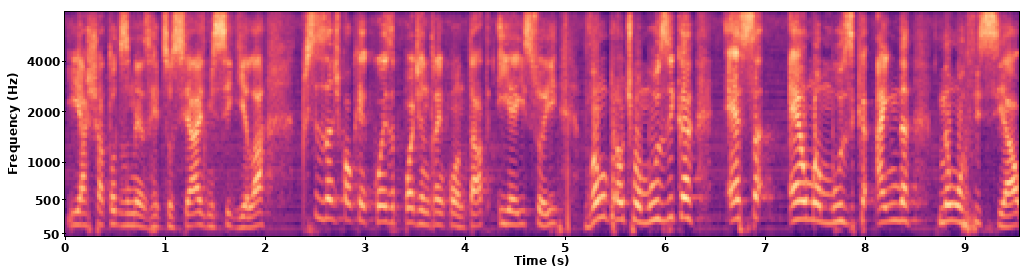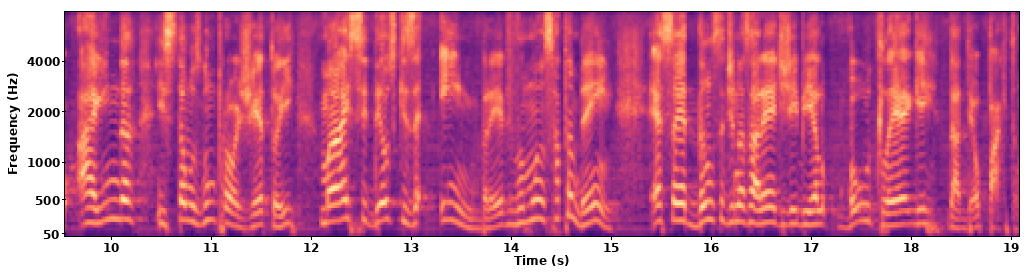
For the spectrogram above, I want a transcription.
e achar todas as minhas redes sociais, me seguir lá. Precisando de qualquer coisa, pode entrar em contato. E é isso aí. Vamos para a última música. Essa é uma música ainda não oficial, ainda estamos num projeto aí, mas se Deus quiser, em breve vamos lançar também. Essa é Dança de Nazaré de JBL Bootleg da Del Pacton.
